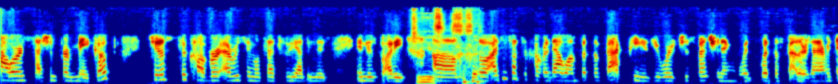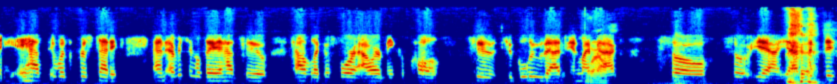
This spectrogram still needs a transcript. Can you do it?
hour session for makeup just to cover every single tattoo he had in his in his body. Um, so I just had to cover that one. But the back piece you were just mentioning with with the feathers and everything, it had it was a prosthetic, and every single day I had to have like a four hour makeup call to to glue that in my Wow. back. So so yeah yeah, they, they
